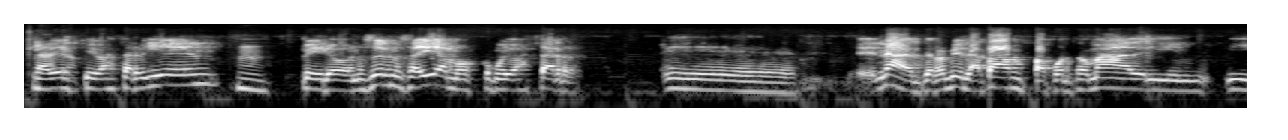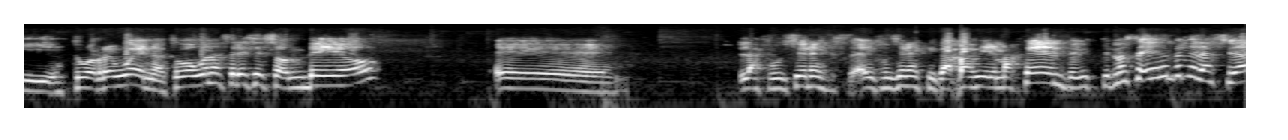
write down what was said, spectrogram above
Claro. sabés que va a estar bien, Mm. Pero nosotros no sabíamos cómo iba a estar. eh, eh, nada, de repente La Pampa, Puerto Madryn, y estuvo re bueno, estuvo bueno hacer ese sondeo. eh, las funciones, hay funciones que capaz viene más gente, ¿viste? No sé, depende de la ciudad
